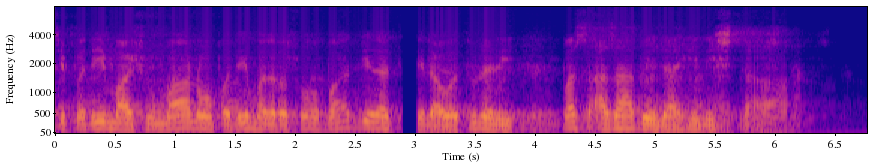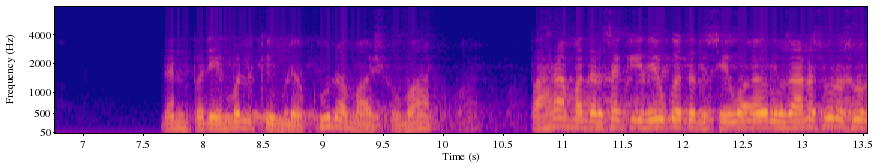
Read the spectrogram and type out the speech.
چې په دې ماشومان او په دې مدرسو آباد دي تلاوتونه دي بس عذاب الهي نشتا نن په دې ملک کې لکونه ماشومان په هره مدرسه کې دیو کتل سیوا روزانه سور سور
